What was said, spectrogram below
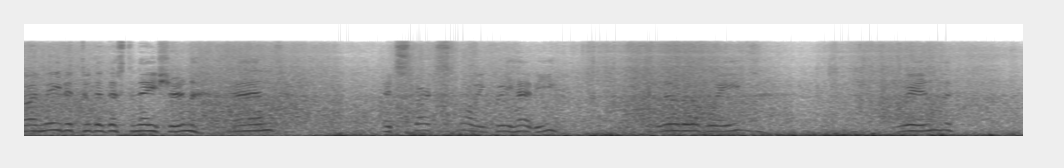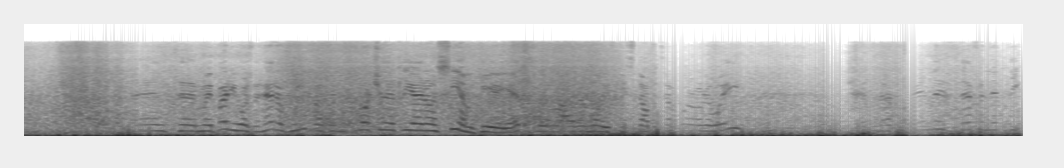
So I made it to the destination and it starts snowing pretty heavy. A little bit of waves, wind, buddy was ahead of me, but unfortunately I don't see him here yet, so I don't know if he stopped somewhere on the way. That wind is definitely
